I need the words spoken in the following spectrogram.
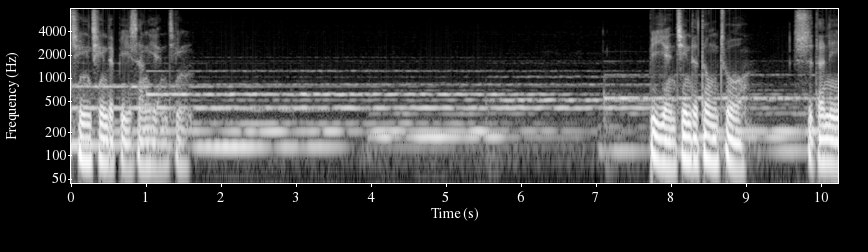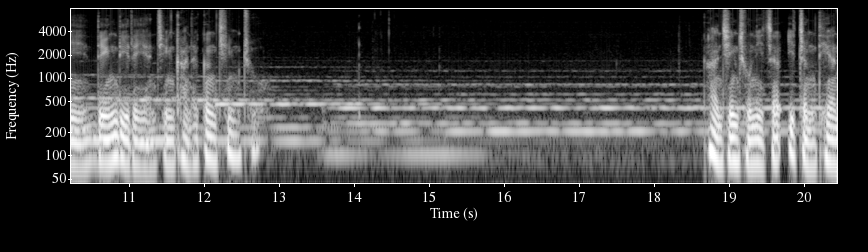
轻轻的闭上眼睛。闭眼睛的动作，使得你凌厉的眼睛看得更清楚，看清楚你这一整天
